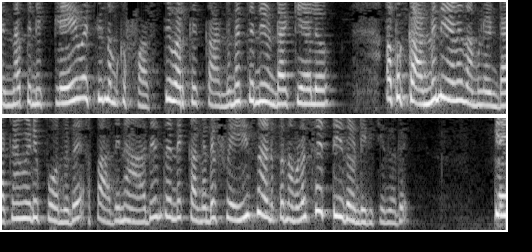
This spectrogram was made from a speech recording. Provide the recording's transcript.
എന്നാ പിന്നെ ക്ലേ വെച്ച് നമുക്ക് ഫസ്റ്റ് വർക്ക് കണ്ണനെ തന്നെ ഉണ്ടാക്കിയാലോ? അപ്പൊ കണ്ണനെയാണ് നമ്മൾ ഉണ്ടാക്കാൻ വേണ്ടി പോകുന്നത്. അപ്പൊ അതിനാദ്യം തന്നെ കണ്ണന്റെ ഫേസ് ആണ് ഇപ്പൊ നമ്മൾ സെറ്റ് ചെയ്തുകൊണ്ടിരിക്കുന്നത് ക്ലേ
